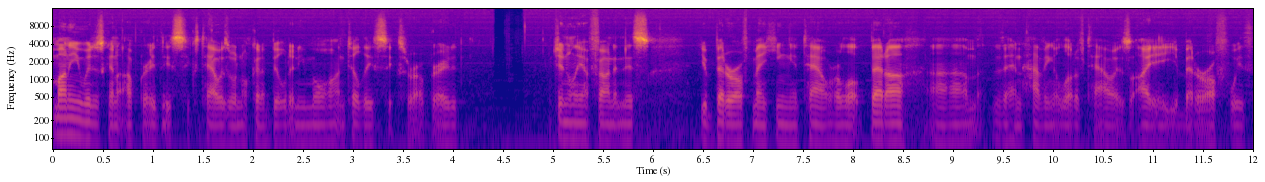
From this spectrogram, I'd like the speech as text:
money, we're just going to upgrade these six towers. We're not going to build any more until these six are upgraded. Generally, I find in this, you're better off making a tower a lot better um, than having a lot of towers, i.e. you're better off with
